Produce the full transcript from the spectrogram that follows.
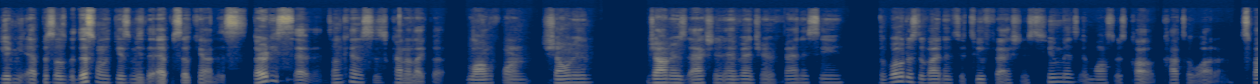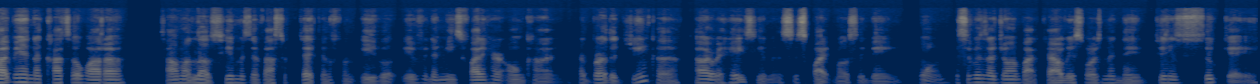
given me episodes, but this one gives me the episode count is thirty seven. Some kind of is kind of like a long form shonen genres, action, adventure, and fantasy. The world is divided into two factions, humans and monsters called Katawara. Despite being a Katawara, Tama loves humans and vows to protect them from evil, even if it means fighting her own kind. Her brother Jinka, however, hates humans despite mostly being one. The siblings are joined by a cowardly swordsman named Jinsuke,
